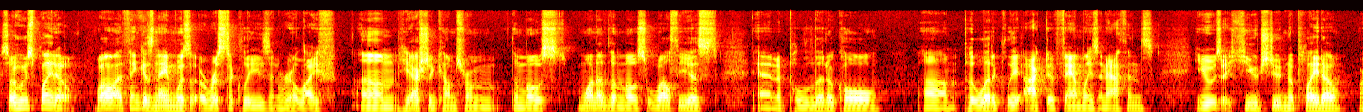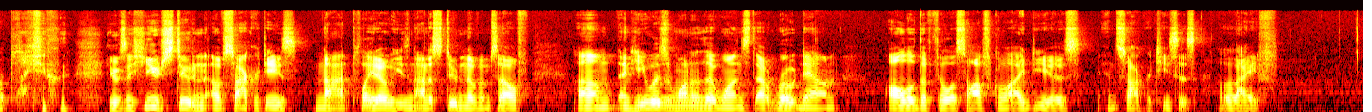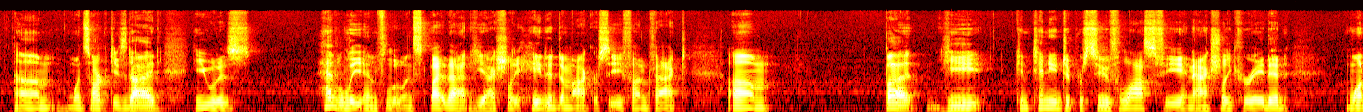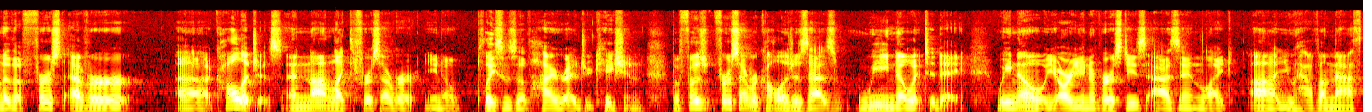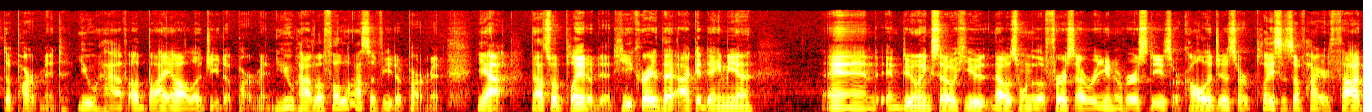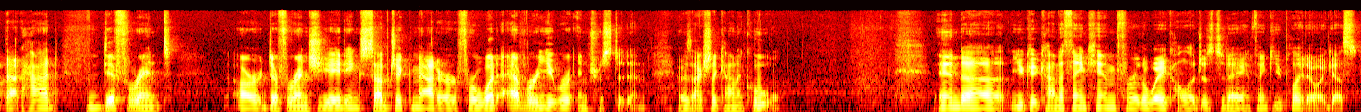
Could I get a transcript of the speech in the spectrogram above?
So, who's Plato? Well, I think his name was Aristocles in real life. Um, he actually comes from the most, one of the most wealthiest and political, um, politically active families in Athens. He was a huge student of Plato, or he was a huge student of Socrates, not Plato. He's not a student of himself. Um, and he was one of the ones that wrote down all of the philosophical ideas in Socrates' life. Um, when Socrates died, he was heavily influenced by that. He actually hated democracy, fun fact. Um, but he continued to pursue philosophy and actually created one of the first ever uh, colleges, and not like the first ever, you know, places of higher education, but first, first ever colleges as we know it today. We know our universities as in like, ah, you have a math department, you have a biology department, you have a philosophy department. Yeah, that's what Plato did. He created the academia, and in doing so, he that was one of the first ever universities or colleges or places of higher thought that had different or differentiating subject matter for whatever you were interested in. It was actually kind of cool. And uh, you could kind of thank him for the way college is today. Thank you, Plato, I guess.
